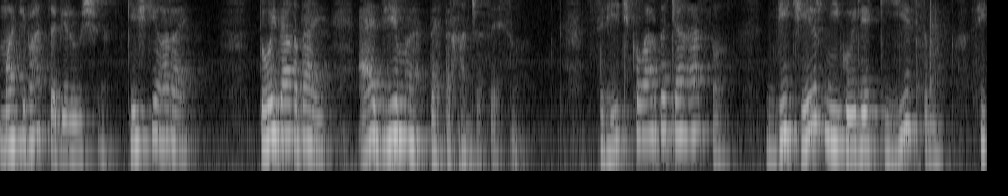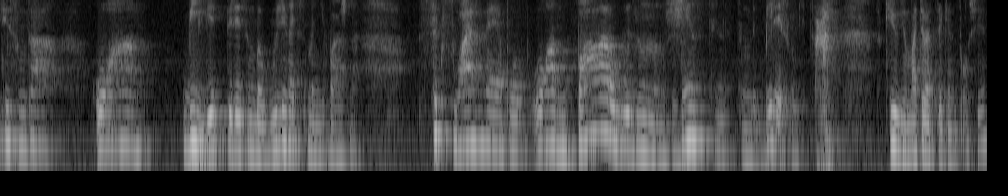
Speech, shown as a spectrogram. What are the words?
мотивация беру үшін кешке қарай тойдағыдай әдемі дастархан жасайсың. Свечкаларды жағасың. Вечерний көйлек киесің сөйтесің да оған билет бересің ба өлең айтасың ба неважно. Сексуальная болып оған бар өзіңнің женственностіңді бересің дейді. Күйеуге мотивация екен сол ше?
